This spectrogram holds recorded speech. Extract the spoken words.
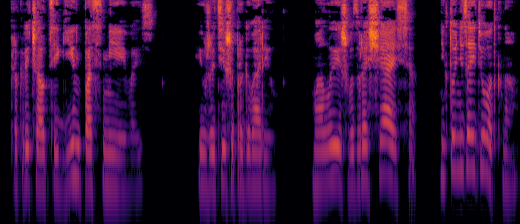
— прокричал Тигин, посмеиваясь. И уже тише проговорил. «Малыш, возвращайся, никто не зайдет к нам».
